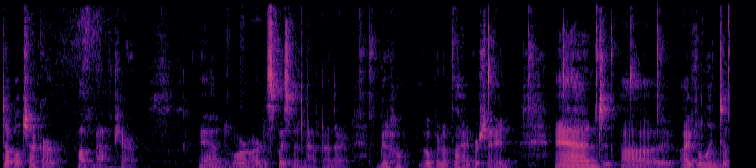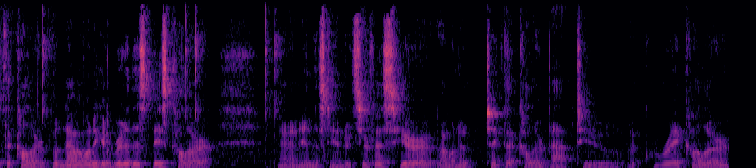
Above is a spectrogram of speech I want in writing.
double check our bump map here, and or our displacement map rather. I'm going to open up the Hypershade, and uh, I've linked up the color, but now I want to get rid of this base color, and in the standard surface here, I want to take that color back to a gray color,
